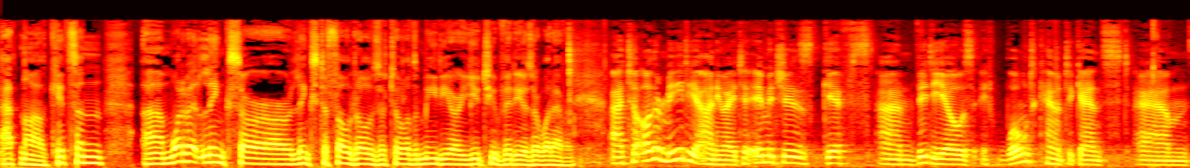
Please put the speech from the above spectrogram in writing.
at Niall Kitson. Um, what about links or, or, links to photos or to other media or YouTube videos or whatever? Uh, to other media, anyway, to images, gifs, and videos, it won't count against. Um,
